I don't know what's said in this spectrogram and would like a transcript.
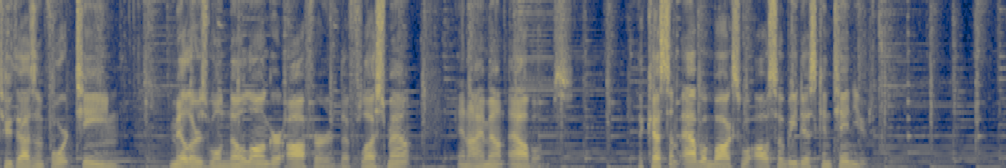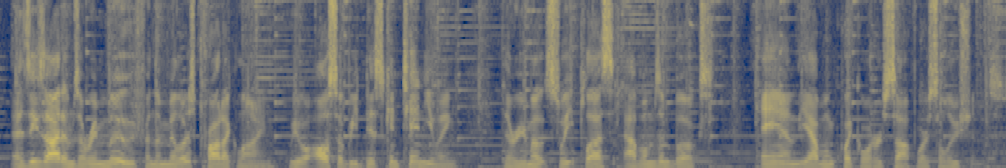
2014, Miller's will no longer offer the flush mount and I mount albums. The custom album box will also be discontinued. As these items are removed from the Miller's product line, we will also be discontinuing the Remote Suite Plus albums and books and the Album Quick Order software solutions.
